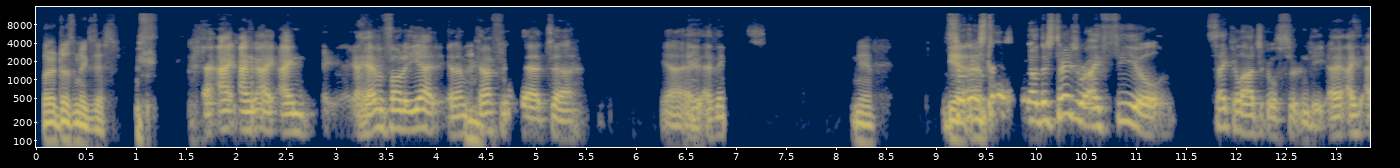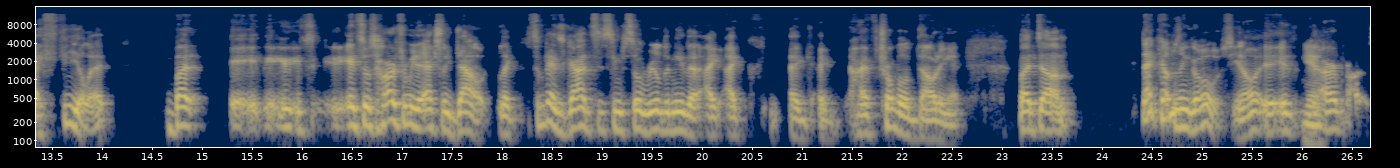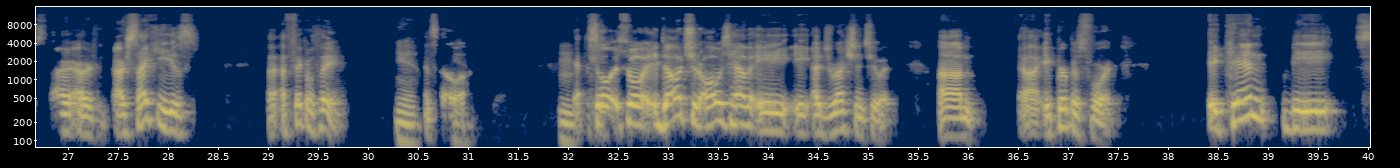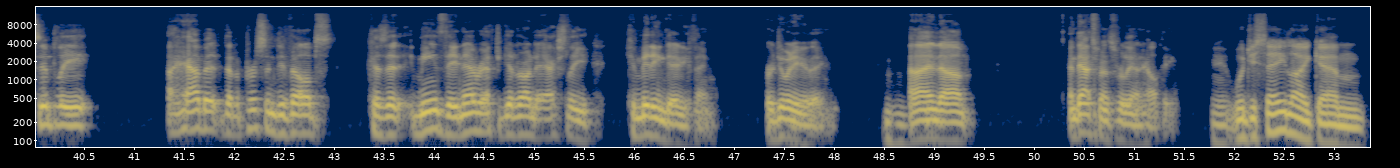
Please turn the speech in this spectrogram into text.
But it doesn't exist. I, I I I I haven't found it yet, and I'm mm-hmm. confident that uh, yeah, I, I think. Yeah. yeah. So there's times, you know there's times where I feel psychological certainty. I I, I feel it, but it, it's it's so it's hard for me to actually doubt. Like sometimes God seems so real to me that I I I, I have trouble doubting it. But um, that comes and goes. You know, it, yeah. our, our our our psyche is a fickle thing. Yeah. And so, yeah. Mm. so so doubt should always have a a, a direction to it, um, uh, a purpose for it. It can be simply a habit that a person develops because it means they never have to get around to actually committing to anything or doing anything, mm-hmm. and um, and that's when it's really unhealthy. Yeah. Would you say like um,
